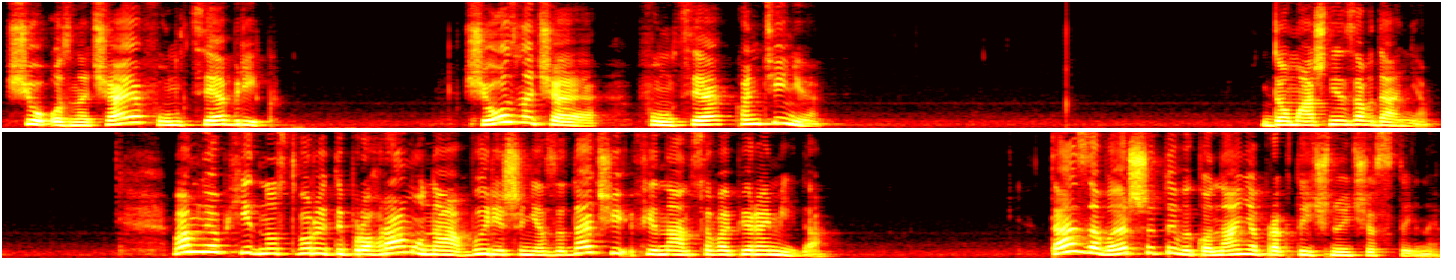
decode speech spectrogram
Що означає функція брік? Що означає функція continue? Домашнє завдання. Вам необхідно створити програму на вирішення задачі фінансова піраміда та завершити виконання практичної частини.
